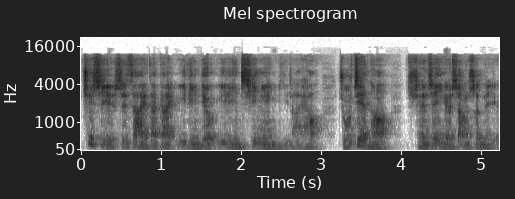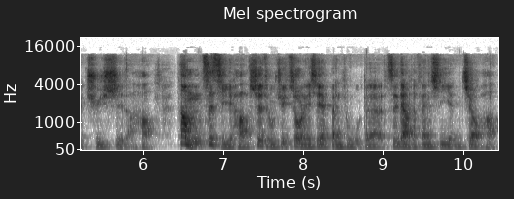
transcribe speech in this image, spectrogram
确实也是在大概一零六一零七年以来哈，逐渐哈呈现一个上升的一个趋势了哈。那我们自己哈试图去做了一些本土的资料的分析研究哈，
